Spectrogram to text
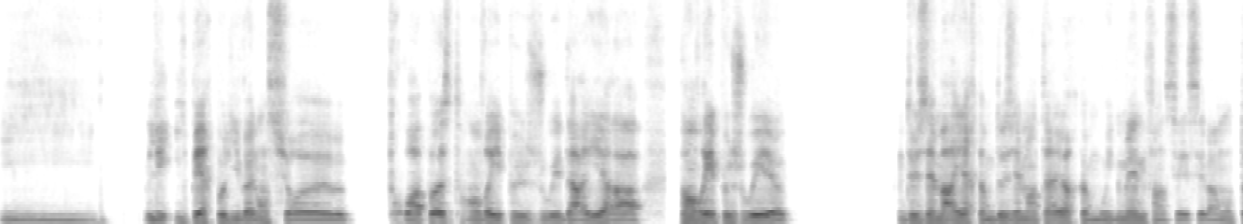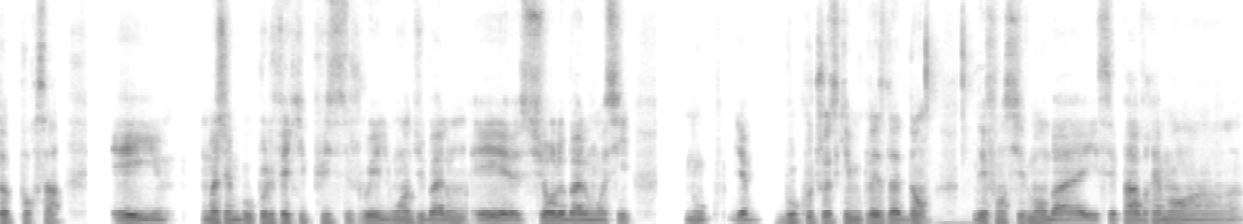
Il, est hyper polyvalent sur trois postes. En vrai, il peut jouer d'arrière à. En vrai, il peut jouer. deuxième arrière, comme deuxième intérieur, comme wingman. Enfin, c'est vraiment top pour ça. Et moi, j'aime beaucoup le fait qu'il puisse jouer loin du ballon et sur le ballon aussi. Donc, il y a beaucoup de choses qui me plaisent là-dedans. Défensivement, bah, c'est pas vraiment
